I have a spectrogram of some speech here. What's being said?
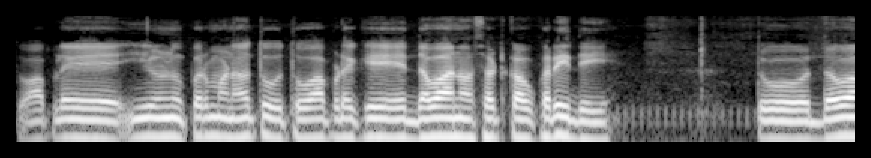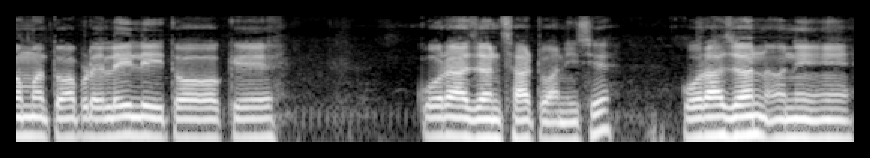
તો આપણે ઈયળનું પ્રમાણ હતું તો આપણે કે દવાનો છંટકાવ કરી દઈએ. તો દવામાં તો આપણે લઈ લઈએ તો કે કોરાજન છાંટવાની છે. કોરાજન અને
